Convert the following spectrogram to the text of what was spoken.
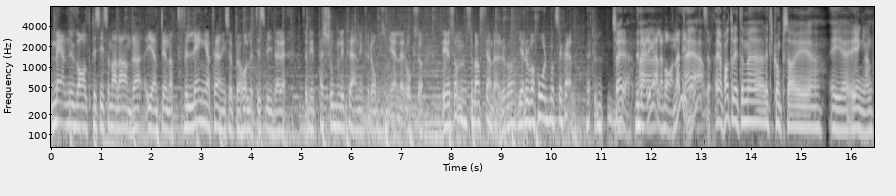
men nu valt precis som alla andra egentligen att förlänga träningsuppehållet tills vidare. Så det är personlig träning för dem som gäller också. Det är som Sebastian där, det gäller att vara hård mot sig själv. Så är det. Det där är ju alla vana vid. Ja, ja. Jag pratade lite med lite kompisar i, i, i England.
